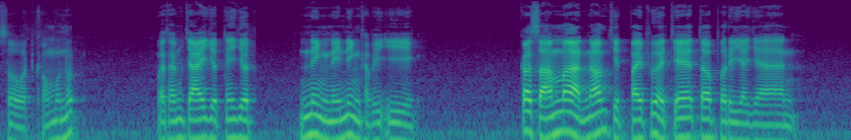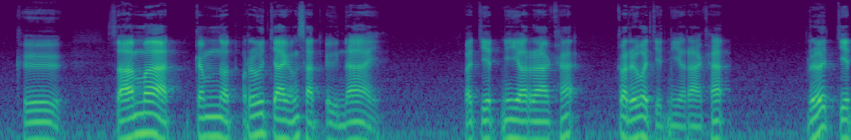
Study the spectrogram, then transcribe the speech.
โสดของมนุษย์เมื่อทำใจหยุดในหยุดนิ่งในนิ่งขับอีก ก็สามารถน้อมจิตไปเพื่อเจโตปริยญาณ คือสามารถกำหนดรู้ใจของสัตว์อื่นได้ปจิตมีราคะ ก็รู้ว่าจิตมีราคะ หรือจิต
